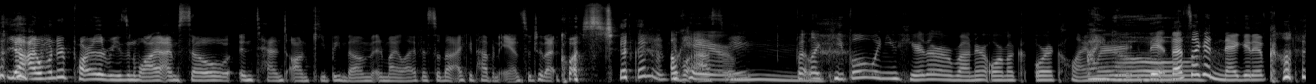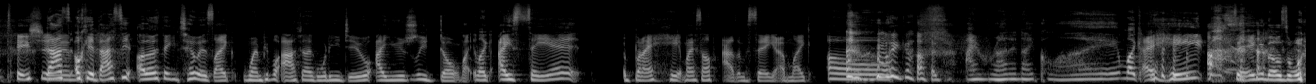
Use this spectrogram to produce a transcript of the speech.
if, yeah, I wonder if part of the reason why I'm so intent on keeping them in my life is so that I can have an answer to that question when people Okay, ask me. Mm. But like people, when you hear they're a runner or a, or a climber, they, that's like a negative connotation. That's okay. That's the other thing too. Is like when people ask me like, "What do you do?" I usually don't like. Like I say it, but I hate myself as I'm saying it. I'm like, "Oh, oh my god. I run and I climb." Like I hate saying those words.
